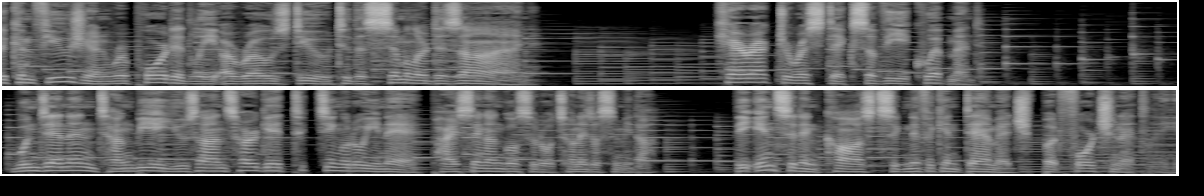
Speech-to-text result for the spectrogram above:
The confusion reportedly arose due to the similar design characteristics of the equipment. 문제는 장비의 유사한 설계 특징으로 인해 발생한 것으로 전해졌습니다. The incident caused significant damage, but fortunately,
